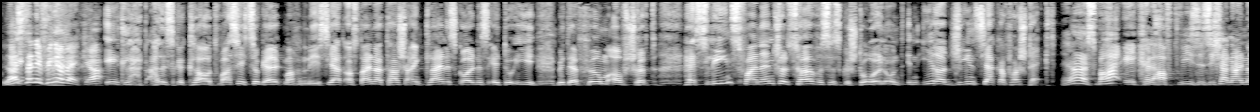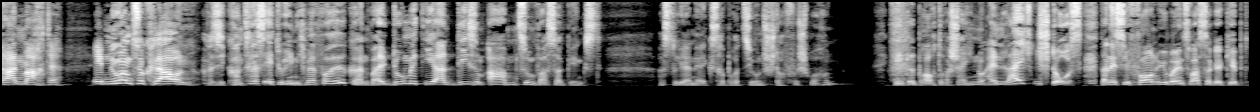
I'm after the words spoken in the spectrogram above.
lass deine Finger weg, ja? Ethel hat alles geklaut, was sich zu Geld machen ließ. Sie hat aus deiner Tasche ein kleines goldenes Etui mit der Firmenaufschrift Heslins Financial Services gestohlen und in ihrer Jeansjacke versteckt. Ja, es war ekelhaft, wie sie sich an einen ranmachte. Eben nur um zu klauen. Aber sie konnte das Etui nicht mehr verhökern, weil du mit ihr an diesem Abend zum Wasser gingst. Hast du ihr eine extra Portion Stoff versprochen? Ethel brauchte wahrscheinlich nur einen leichten Stoß, dann ist sie vornüber ins Wasser gekippt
